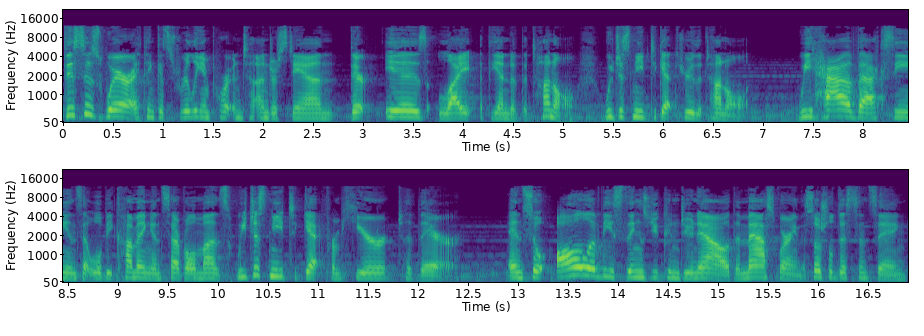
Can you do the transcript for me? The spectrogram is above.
This is where I think it's really important to understand there is light at the end of the tunnel. We just need to get through the tunnel. We have vaccines that will be coming in several months. We just need to get from here to there. And so, all of these things you can do now the mask wearing, the social distancing,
